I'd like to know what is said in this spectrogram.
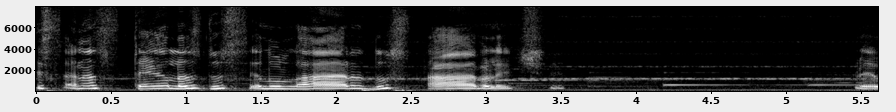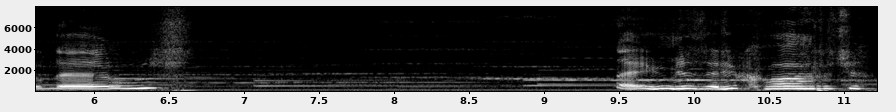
está nas telas do celular, dos tablets meu Deus, tem misericórdia,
